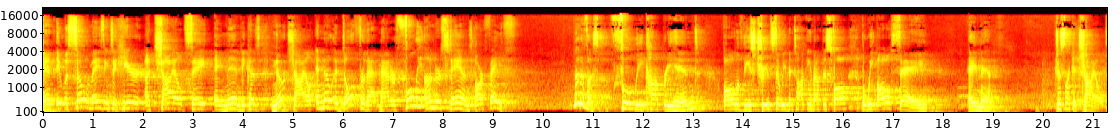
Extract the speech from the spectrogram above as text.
And it was so amazing to hear a child say amen because no child, and no adult for that matter, fully understands our faith. None of us fully comprehend all of these truths that we've been talking about this fall, but we all say amen. Just like a child.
